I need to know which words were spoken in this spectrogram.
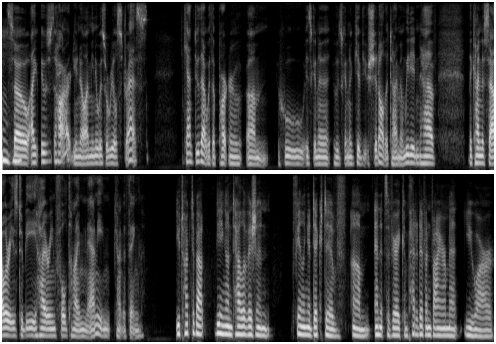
Mm-hmm. So I, it was hard, you know. I mean, it was a real stress. You can't do that with a partner um, who is gonna who's gonna give you shit all the time. And we didn't have the kind of salaries to be hiring full time nanny kind of thing. You talked about being on television feeling addictive um, and it's a very competitive environment. You are,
